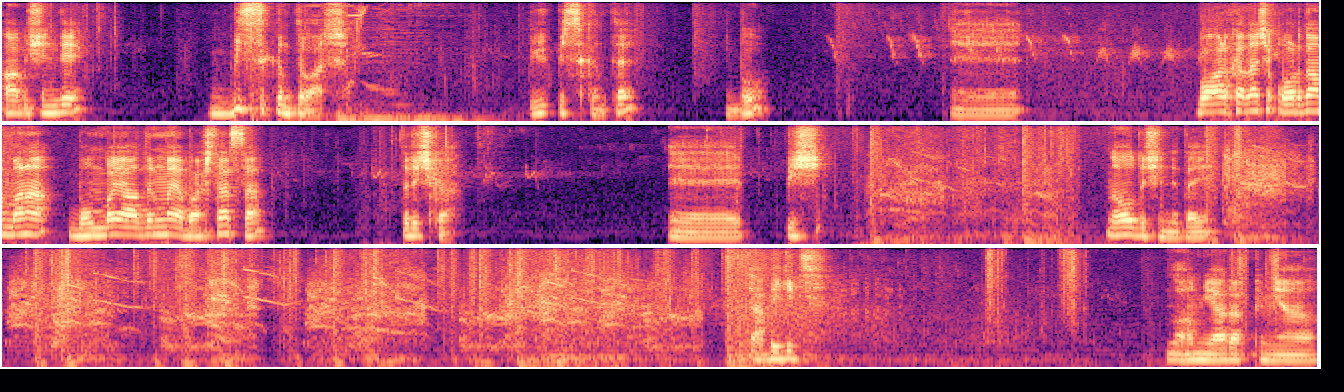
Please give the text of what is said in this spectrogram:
Abi şimdi bir sıkıntı var. Büyük bir sıkıntı. Bu. Ee, bu arkadaş oradan bana bomba yağdırmaya başlarsa Triçka. Ee, bir şey... Ne oldu şimdi dayı? Ya bir git. Allah'ım ya Rabbim ya.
